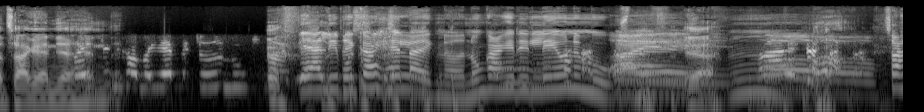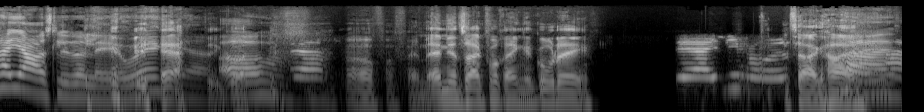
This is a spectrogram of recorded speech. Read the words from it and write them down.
Uh, tak, Anja. Han, den kommer hjem med døde mus. Ja, lige det gør heller ikke noget. Nogle gange er det levende mus. ja. Så har jeg også lidt at lave, ikke? ja, det er godt. Åh, oh, for fanden. Anja, tak for ringen. God dag. Det er i lige måde. Tak. Hej. Hej.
